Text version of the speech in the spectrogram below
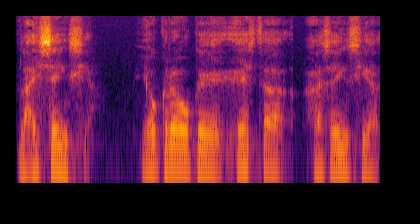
la esencia. Yo creo que esta esencia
